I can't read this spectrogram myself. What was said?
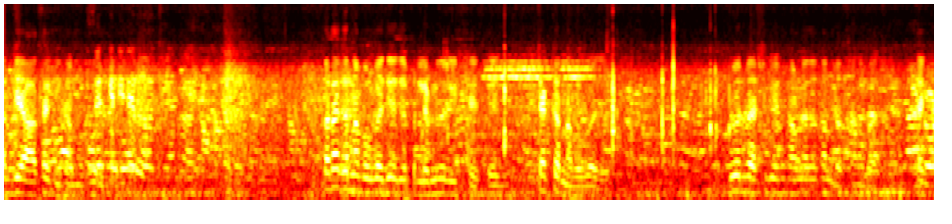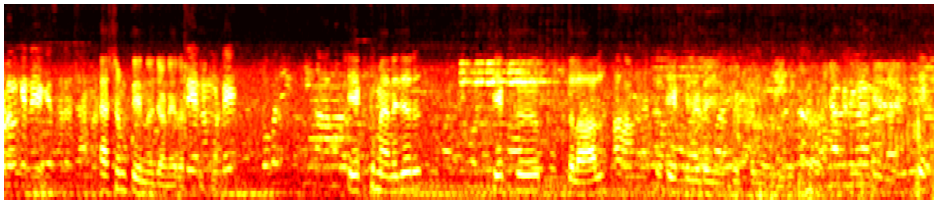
ਅੱਗੇ ਆਸ ਹੈਗੀ ਸਾਨੂੰ। ਪਤਾ ਕਰਨਾ ਪਊਗਾ ਜੀ ਅਜੇ ਪ੍ਰੀਲਿਮਿਨਰੀ ਸਟੇਜ ਤੇ ਚੈੱਕ ਕਰਨਾ ਪਊਗਾ ਜੀ। ਜੋ ਇਨਵੈਸਟੀਗੇਸ਼ਨ ਸਾਹਮਣੇ ਤਾਂ ਤੁਹਾਨੂੰ ਦੱਸਾਂਗੇ ਬਸ। ਟੋਟਲ ਕਿੰਨੇ ਹੈਗੇ ਸਰ ਇਸ ਟਾਈਮ ਤਿੰਨ ਜਾਣੇ ਤਿੰਨ ਮੁੰਡੇ। ਇੱਕ ਮੈਨੇਜਰ ਇੱਕ ਦਲਾਲ ਤੇ ਇੱਕ ਜਿਹੜੇ victim ਇੱਕ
